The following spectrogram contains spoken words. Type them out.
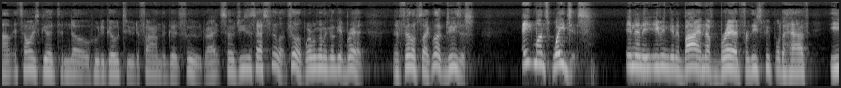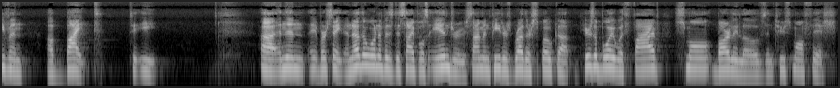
um, it's always good to know who to go to to find the good food, right? So Jesus asked Philip, Philip, where are we going to go get bread? And Philip's like, look, Jesus, eight months' wages isn't even going to buy enough bread for these people to have even a bite to eat. Uh, and then eh, verse 8 another one of his disciples, Andrew, Simon Peter's brother, spoke up. Here's a boy with five small barley loaves and two small fish.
